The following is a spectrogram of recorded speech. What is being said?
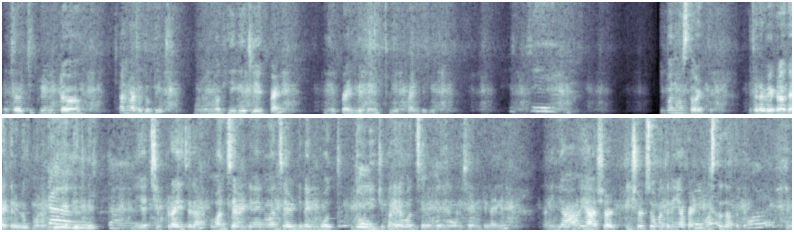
याच्यावरची प्रिंट छान वाटत होती. म्हणून मग ही घेतली एक पॅन्ट. ही एक पॅन्ट घेतली आणि ही एक पॅन्ट घेतली. ही पण मस्त वाटते. जरा वेगळं काहीतरी लुक म्हणून ही एक घेतली. याची प्राईज आहे ना one seventy nine one seventy nine both दोन्हीची पण आहे ना one seventy nine one seventy nine आहे. आणि या या शर्ट टी शर्ट सोबत आहे ना या पॅन्ट मस्त जातात आहे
